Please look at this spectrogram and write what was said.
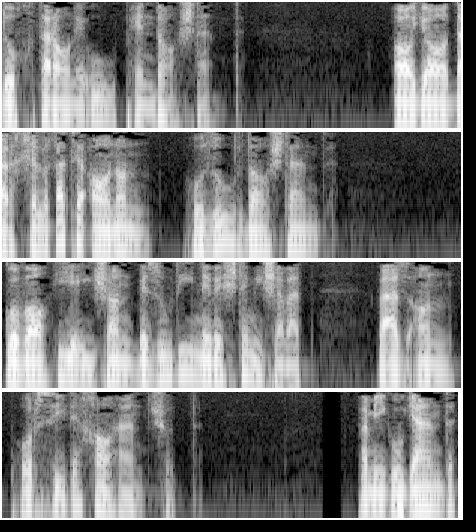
دختران او پنداشتند آیا در خلقت آنان حضور داشتند گواهی ایشان به زودی نوشته می شود و از آن پرسیده خواهند شد و می‌گویند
